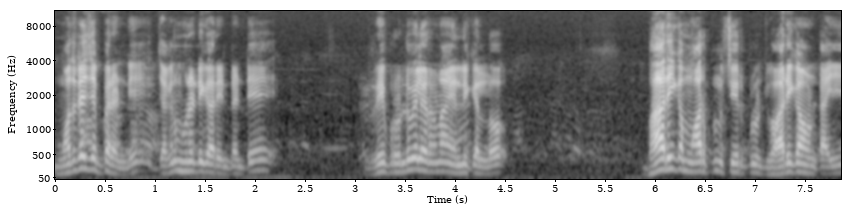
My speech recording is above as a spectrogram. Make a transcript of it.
మొదటే చెప్పారండి జగన్మోహన్ రెడ్డి గారు ఏంటంటే రేపు రెండు వేల ఇరవై ఎన్నికల్లో భారీగా మార్పులు చేర్పులు భారీగా ఉంటాయి.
